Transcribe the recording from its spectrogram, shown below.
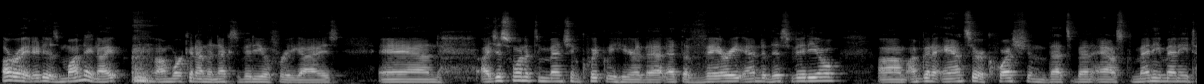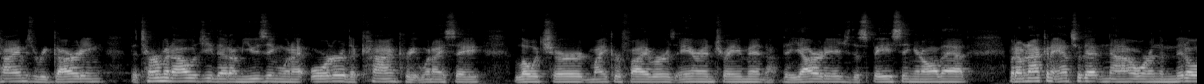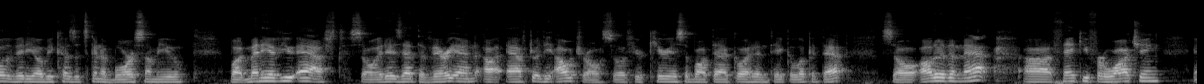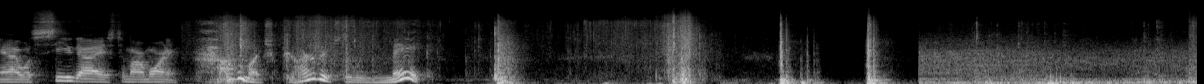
All right, it is Monday night. I'm working on the next video for you guys. And I just wanted to mention quickly here that at the very end of this video, um, I'm going to answer a question that's been asked many, many times regarding the terminology that I'm using when I order the concrete. When I say low chert, microfibers, air entrainment, the yardage, the spacing, and all that. But I'm not going to answer that now or in the middle of the video because it's going to bore some of you. But many of you asked, so it is at the very end uh, after the outro. So if you're curious about that, go ahead and take a look at that. So other than that, uh, thank you for watching, and I will see you guys tomorrow morning. How much garbage do we make?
